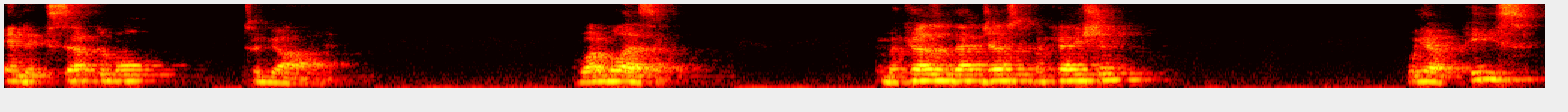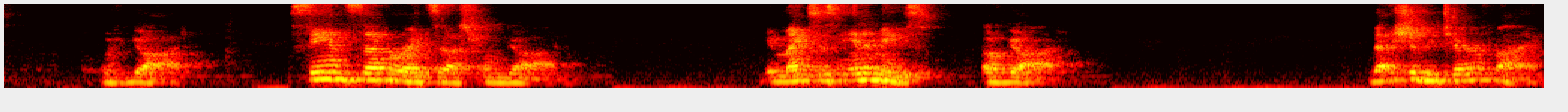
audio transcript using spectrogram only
and acceptable to God. What a blessing. And because of that justification, we have peace with God. Sin separates us from God, it makes us enemies of God. That should be terrifying.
